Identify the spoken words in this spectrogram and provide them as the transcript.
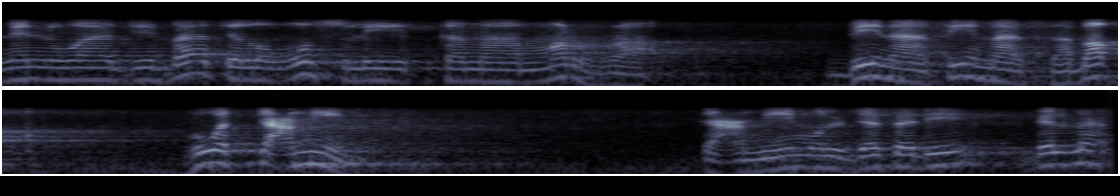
من واجبات الغسل كما مر بنا فيما سبق هو التعميم. تعميم الجسد بالماء.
